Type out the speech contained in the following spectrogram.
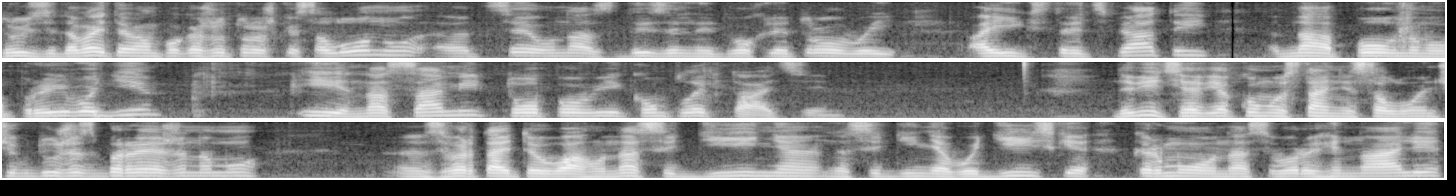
Друзі, давайте я вам покажу трошки салону. Е, Це у нас дизельний двохлітровий AX35 на повному приводі і на самій топовій комплектації. Дивіться, в якому стані салончик дуже збереженому. Е, Звертайте увагу на сидіння, на сидіння водійське. Кермо у нас в оригіналі,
